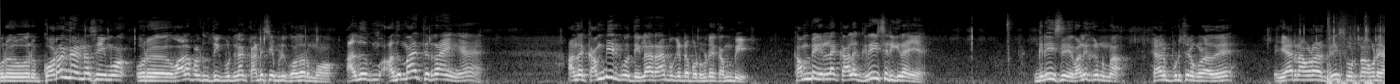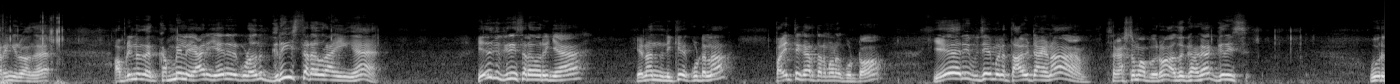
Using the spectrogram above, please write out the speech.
ஒரு ஒரு குரங்கு என்ன செய்யுமோ ஒரு வாழைப்பழத்தை தூக்கி போட்டிங்கன்னா கடைசி எப்படி குதருமோ அது அது மாதிரி திடுறாங்க அந்த கம்பி இருக்கு பார்த்தீங்களா ரேம்பு கிட்ட போடக்கூடிய கம்பி. கம்பிகளில் காலை கிரீஸ் அடிக்கிறாங்க கிரீஸு வழுக்கணுமா யாரும் பிடிச்சிடக்கூடாது. ஏறினா கூட கிரீஸ் விட்டினா கூட இறங்கிடுவாங்க அப்படின்னு அந்த கம்பியில் யாரும் ஏறிடக்கூடாதுன்னு கிரீஸ் தடவுறாங்க எதுக்கு கிரீஸ் தடவுறீங்க? ஏன்னா அந்த நிற்கிற கூட்டம்லாம் பைத்தியக்காரத்தனமான கூட்டம். ஏறி விஜய் மேலே தாவிட்டாங்கன்னா கஷ்டமாக போயிடும் அதுக்காக கிரீஸ் ஒரு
